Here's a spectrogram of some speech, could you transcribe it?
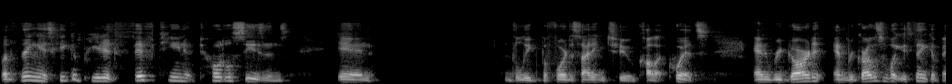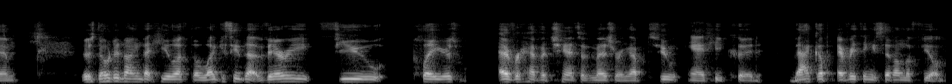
but the thing is, he competed 15 total seasons in the league before deciding to call it quits. And regard it, and regardless of what you think of him, there's no denying that he left a legacy that very few players ever have a chance of measuring up to, and he could back up everything he said on the field.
